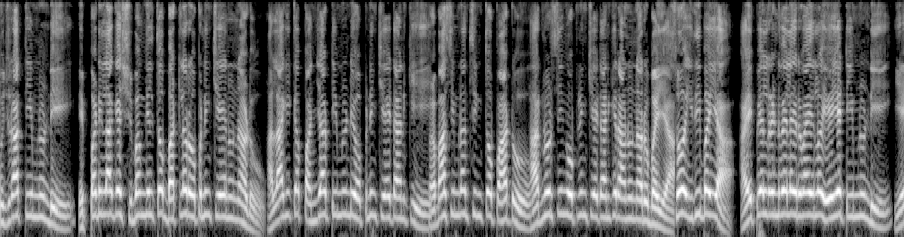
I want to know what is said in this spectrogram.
గుజరాత్ టీం నుండి ఎప్పటిలాగే శుభం గిల్తో బట్లర్ ఓపెనింగ్ చేయనున్నాడు. అలాగే ఇక పంజాబ్ టీం నుండి ఓపెనింగ్ చేయడానికి ప్రభాస్ సిమ్రన్ సింగ్తో పాటు హర్నూర్ సింగ్ ఓపెనింగ్ చేయడానికి రానున్నారు భయ్య. సో ఇది భయ్య ఐపీఎల్ రెండు వేల ఇరవై లో ఏ ఏ టీం నుండి ఏ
